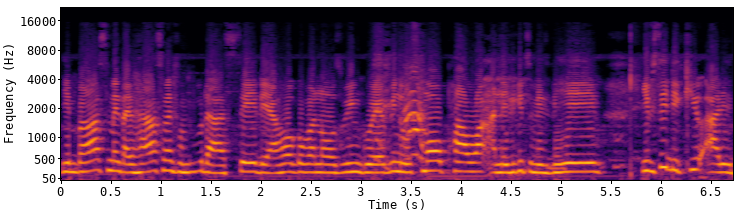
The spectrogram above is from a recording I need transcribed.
the embarrassment and harassment from people that say they are hall governors, wing wave, you know, small power and they begin to misbehave. You see the queue at the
